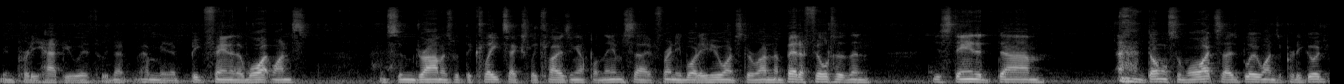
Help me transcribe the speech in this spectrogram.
been pretty happy with. We don't haven't been a big fan of the white ones. And some dramas with the pleats actually closing up on them. So for anybody who wants to run a better filter than your standard um, Donaldson whites, those blue ones are pretty good.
